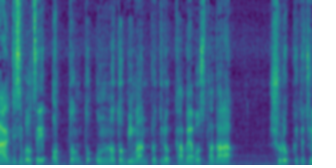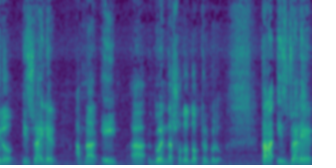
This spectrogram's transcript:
আইআরজিসি বলছে, অত্যন্ত উন্নত বিমান প্রতিরক্ষা ব্যবস্থা দ্বারা সুরক্ষিত ছিল ইসরায়েলের আপনার এই গোয়েন্দা সদর দপ্তরগুলো। তারা ইসরায়েলের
